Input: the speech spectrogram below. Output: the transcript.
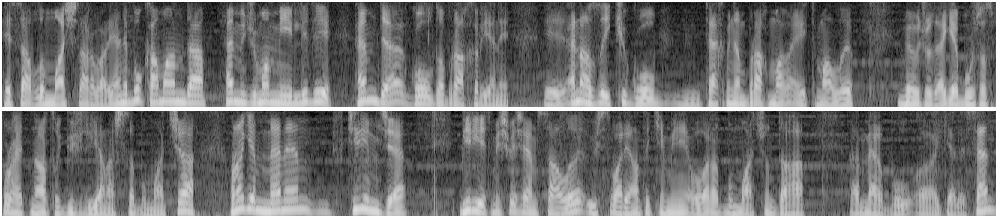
hesablı maçlar var. Yəni bu komanda həm hücuma meyllidir, həm də gol da buraxır. Yəni e, ən azı 2 gol təxminən buraxmaq ehtimalı mövcuddur. Əgər Bursaspor həddindən artıq güclü yanaşsa bu maça. Ona görə mənim fikrimcə 1.75 əmsalı üst variantı kimi olaraq bu maçın daha ə, məqbul ə, gəlir. Sən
